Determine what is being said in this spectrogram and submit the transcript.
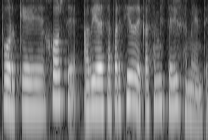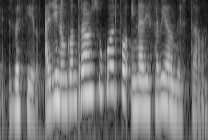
porque José había desaparecido de casa misteriosamente. Es decir, allí no encontraron su cuerpo y nadie sabía dónde estaba.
